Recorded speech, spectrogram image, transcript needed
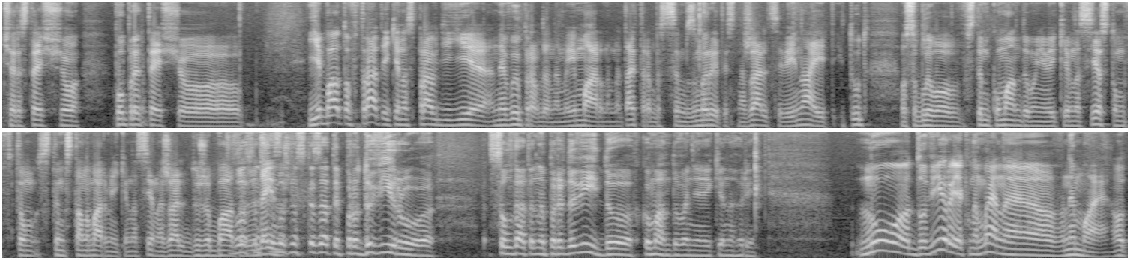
через те, що, попри те, що є багато втрат, які насправді є невиправданими і марними. Так, треба з цим змиритись. На жаль, це війна, і, і тут, особливо з тим командуванням, яке в нас є, з тим, в том, з тим станом армії, який в нас є, на жаль, дуже багато Власне, людей. що можна сказати про довіру солдата на передовій до командування, яке на горі? Ну, довіри, як на мене, немає. От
